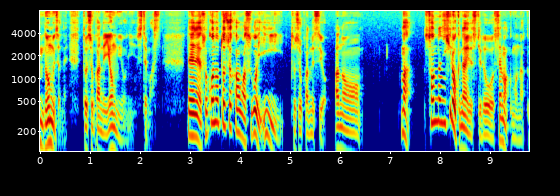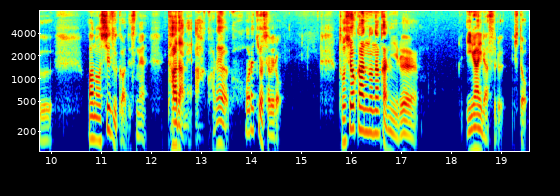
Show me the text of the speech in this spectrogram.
飲むじゃない。図書館で読むようにしてます。でねそこの図書館はすごいいい図書館ですよ。あのまあそんなに広くないですけど狭くもなくあの静かですね。ただねあこれこれ今日喋ろう。図書館の中にいるイライラする人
